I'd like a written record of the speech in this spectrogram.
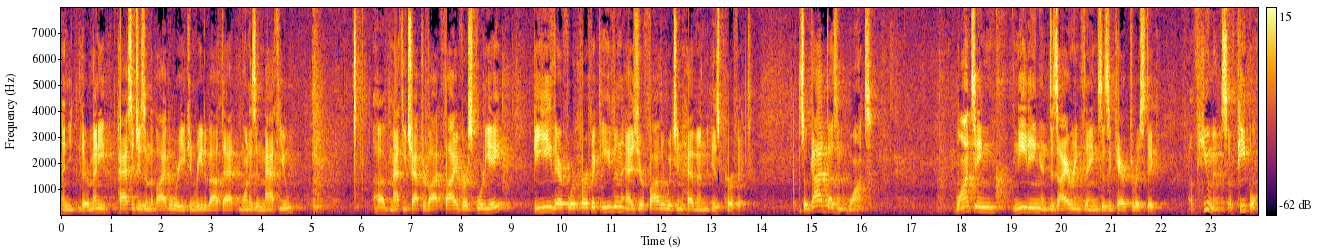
And there are many passages in the Bible where you can read about that. One is in Matthew, uh, Matthew chapter 5, verse 48. Be ye therefore perfect, even as your Father which in heaven is perfect. So God doesn't want. Wanting, needing, and desiring things is a characteristic of humans, of people.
